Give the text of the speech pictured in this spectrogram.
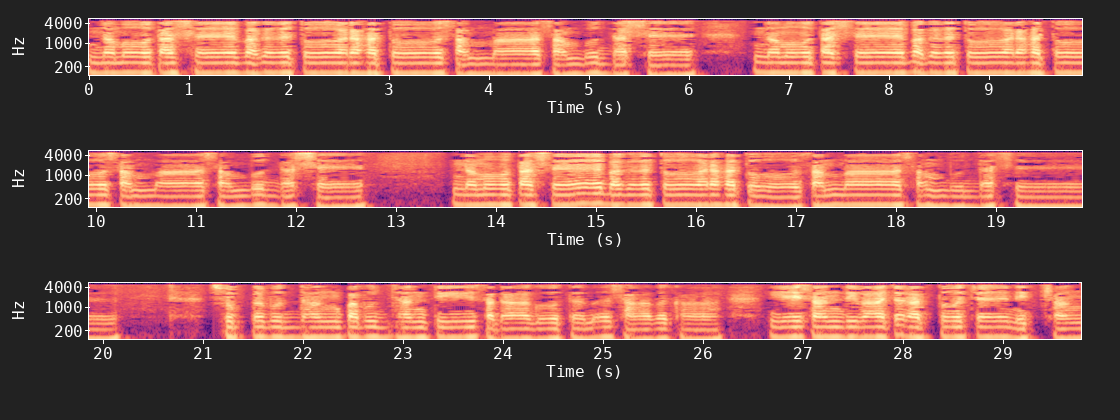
නමෝ තස් භගවතෝ අරහතෝ සම්මා සම්බුද්දස්ස. නමෝ තස් භගවතෝ අරහතෝ සම්මා සම්බුද්දස්ස. නමෝ තස් භගවතෝ අරහතෝ සම්මා සම්බුද්දස්ස. සුප්පබුද්ධං පබුද්ධಂತಿ සදා ගෝතම ශාවකා. යේ සන්දිවාච රත්තෝච නිච්ඡං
